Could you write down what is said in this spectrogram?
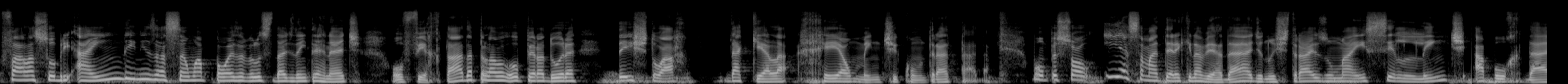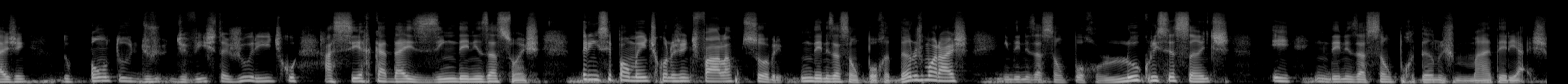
Fala sobre a indenização após a velocidade da internet ofertada pela operadora destoar daquela realmente contratada. Bom, pessoal, e essa matéria aqui, na verdade, nos traz uma excelente abordagem do ponto de vista jurídico acerca das indenizações, principalmente quando a gente fala sobre indenização por danos morais, indenização por lucros cessantes, e indenização por danos materiais.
